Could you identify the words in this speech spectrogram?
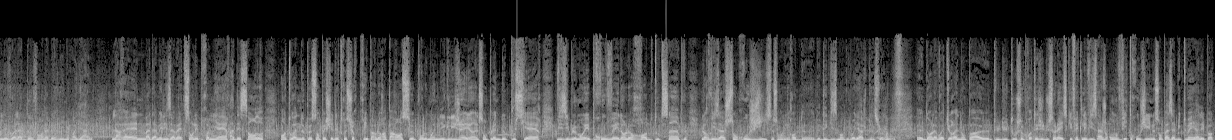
les voilà devant la berline royale. La reine, Madame Elisabeth sont les premières à descendre. Antoine ne peut s'empêcher d'être surpris par leur apparence pour le moins négligée. Hein. Elles sont pleines de poussière, visiblement éprouvées dans leurs robes toutes simples. Leurs visages sont rougis. Ce sont les robes de, déguisement du voyage, bien sûr. Hein. Euh, dans la voiture, elles n'ont pas euh, pu du tout se protéger du soleil, ce qui fait que les visages ont rougi. Ils ne sont pas habitués à l'époque.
